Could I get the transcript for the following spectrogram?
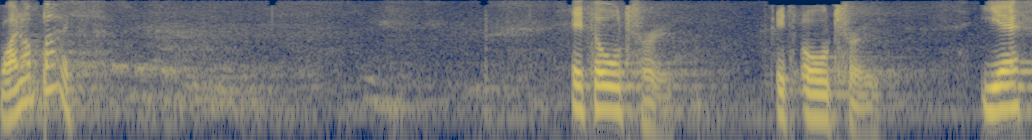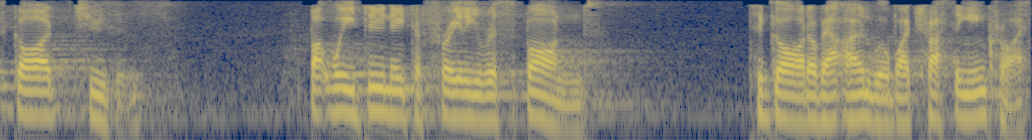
Why not both? It's all true. It's all true. Yes, God chooses. But we do need to freely respond to God of our own will by trusting in Christ.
